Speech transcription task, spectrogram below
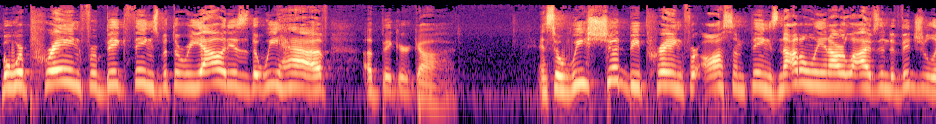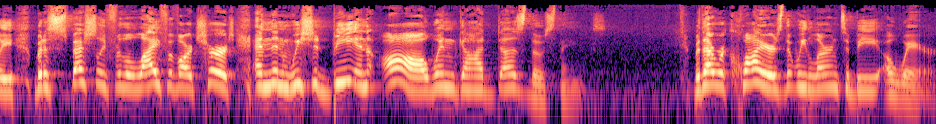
But we're praying for big things. But the reality is that we have a bigger God. And so we should be praying for awesome things, not only in our lives individually, but especially for the life of our church. And then we should be in awe when God does those things. But that requires that we learn to be aware.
